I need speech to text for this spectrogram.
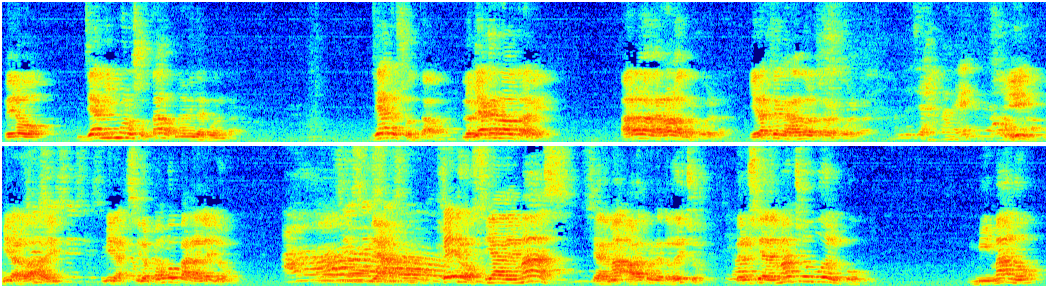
Pero ya mismo lo he soltado, no habéis dado cuenta. Ya lo he soltado. Lo voy a agarrar otra vez. Ahora lo he agarrado a la otra cuerda. Y ahora estoy agarrando la otra cuerda. Sí, mira, lo vas a ver. Mira, si lo pongo paralelo, ya. Pero si además, si además, ahora porque te lo he dicho, pero si además yo vuelco, mi mano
